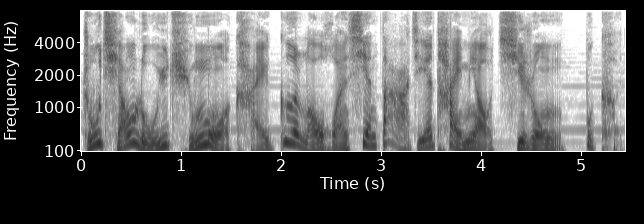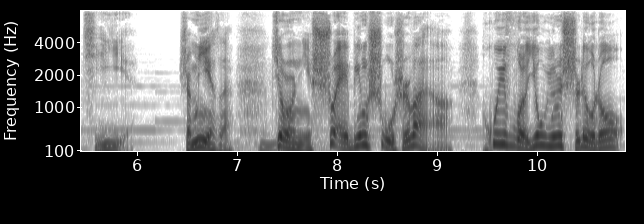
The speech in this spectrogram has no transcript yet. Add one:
逐强虏于穷末，凯歌劳还，献大捷太庙，其荣不可及也。”什么意思？就是你率兵数十万啊，恢复了幽云十六州，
